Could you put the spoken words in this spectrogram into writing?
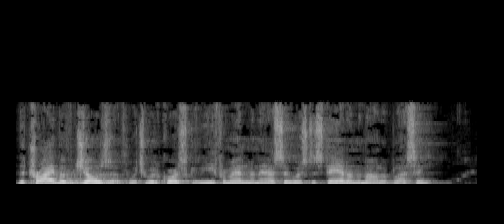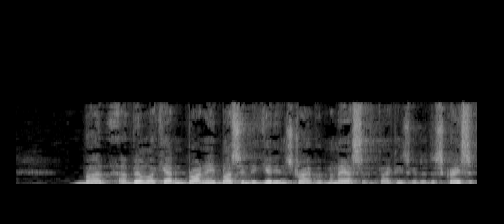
The tribe of Joseph, which would of course Ephraim and Manasseh, was to stand on the Mount of Blessing. But Abimelech hadn't brought any blessing to Gideon's tribe of Manasseh. In fact, he's going to disgrace it.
